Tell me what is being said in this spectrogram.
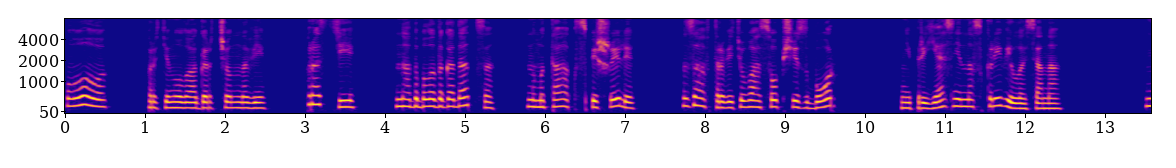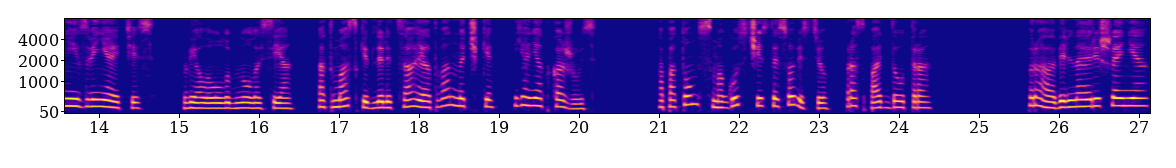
«О!» — протянула огорченно Ви. «Прости, надо было догадаться, но мы так спешили. Завтра ведь у вас общий сбор». Неприязненно скривилась она. «Не извиняйтесь», — вяло улыбнулась я. «От маски для лица и от ванночки я не откажусь а потом смогу с чистой совестью проспать до утра». «Правильное решение»,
